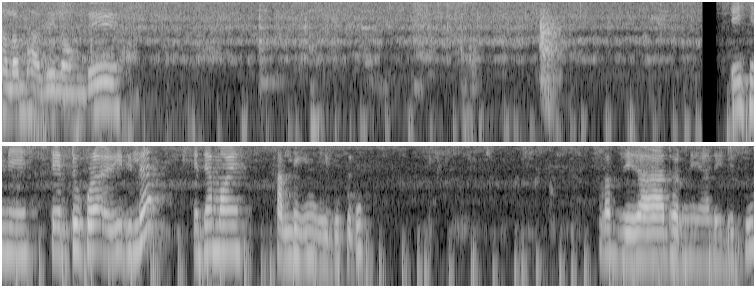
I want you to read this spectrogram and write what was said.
অলপ ভাজি ল'ম দেই এইখিনি তেলটো পূৰা এৰি দিলে, এতিয়া মই হালধিখিনি দি দিছোঁ দেই অলপ জিৰা, ধনিয়া দি দিছোঁ।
